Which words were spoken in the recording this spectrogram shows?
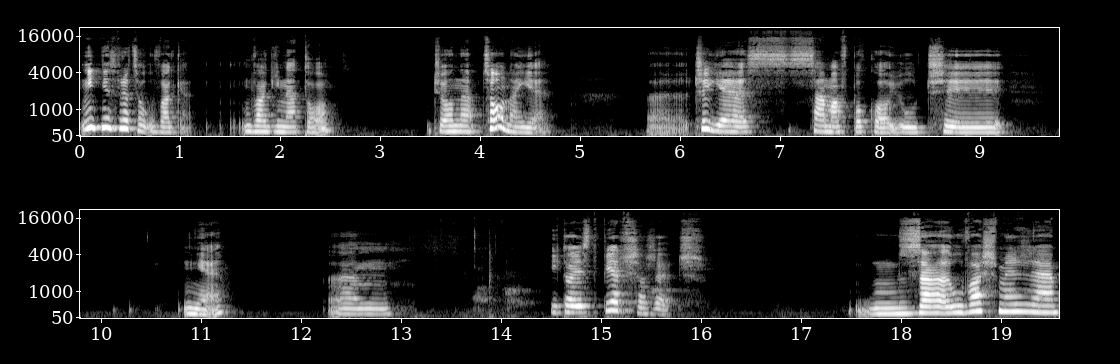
nikt nie zwracał uwagi, uwagi na to, czy ona, co ona je. E, Czy jest sama w pokoju, czy nie. Em, I to jest pierwsza rzecz. Zauważmy, że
